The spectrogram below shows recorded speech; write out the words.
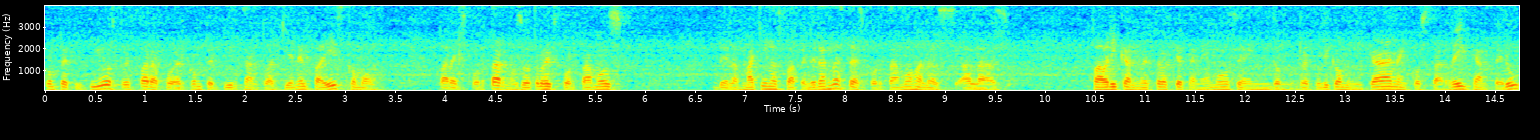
competitivos pues para poder competir tanto aquí en el país como para exportar. Nosotros exportamos de las máquinas papeleras nuestras, exportamos a las, a las fábricas nuestras que tenemos en República Dominicana, en Costa Rica, en Perú,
